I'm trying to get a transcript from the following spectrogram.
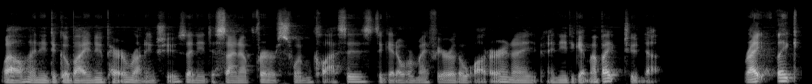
Well, I need to go buy a new pair of running shoes. I need to sign up for swim classes to get over my fear of the water. And I, I need to get my bike tuned up. Right? Like,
